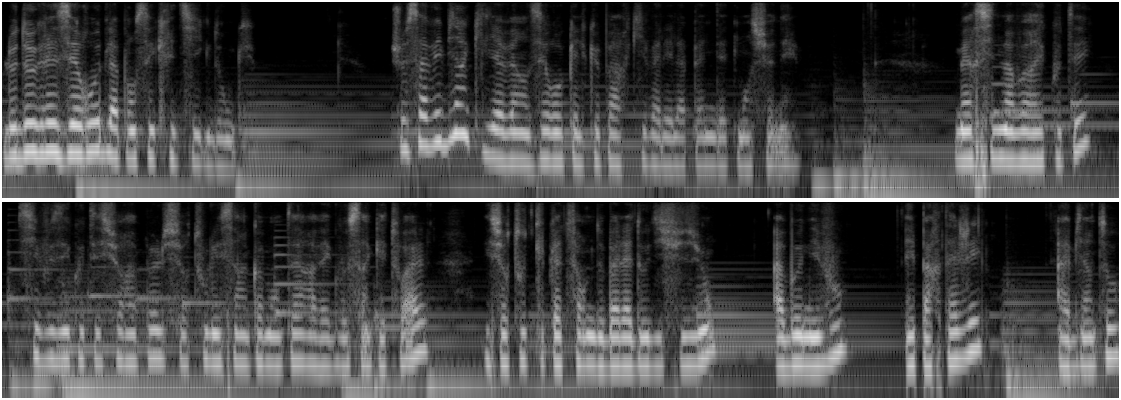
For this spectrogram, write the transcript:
Le degré zéro de la pensée critique, donc. Je savais bien qu'il y avait un zéro quelque part qui valait la peine d'être mentionné. Merci de m'avoir écouté. Si vous écoutez sur Apple, surtout laissez un commentaire avec vos 5 étoiles et sur toutes les plateformes de balado-diffusion. Abonnez-vous et partagez. À bientôt.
